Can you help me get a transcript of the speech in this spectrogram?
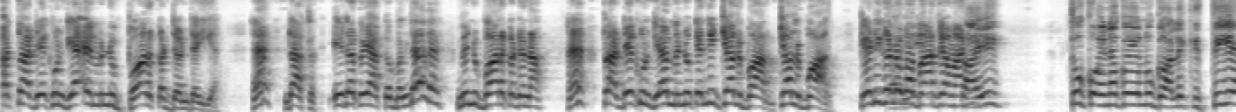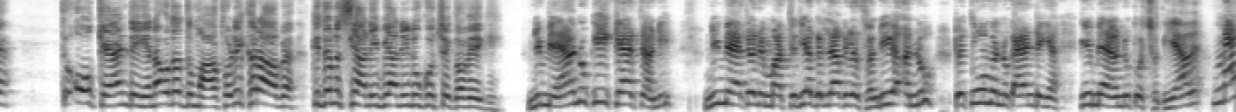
ਆ ਤੁਹਾਡੇ ਖੁੰਡਿਆ ਇਹ ਮੈਨੂੰ ਬਾਹਰ ਕੱਢਣ ਡਈ ਹੈ। ਹੈ ਦੱਸ ਇਹਦਾ ਕੋਈ ਹੱਕ ਬੰਦਾ ਹੈ ਮੈਨੂੰ ਬਾਹਰ ਕੱਢਣਾ। ਹੈ ਤੁਹਾਡੇ ਖੁੰਡਿਆ ਮੈਨੂੰ ਕਹਿੰਦੀ ਚੱਲ ਬਾਹਰ ਚੱਲ ਬਾਹਰ। ਕਿਹੜੀ ਗੱਲੋਂ ਮੈਂ ਬਾਹਰ ਜਾਵਾਂ ਤਾਈ ਤੂੰ ਕੋਈ ਨਾ ਕੋਈ ਉਹਨੂੰ ਗੱਲ ਕੀਤੀ ਹੈ ਤੇ ਉਹ ਕਹਿਣ ਡਈ ਹੈ ਨਾ ਉਹਦਾ ਦਿਮਾਗ ਥੋੜੀ ਖਰਾਬ ਹੈ ਕਿ ਤੈਨੂੰ ਸਿਆਣੀ ਬਿਆਨੀ ਨੂੰ ਕੁਝ ਕਵੇਗੀ। ਨਹੀਂ ਮੈਂ ਉਹਨੂੰ ਕੀ ਕਹਿ ਚਾਂਦੀ ਨਹੀਂ ਮੈਂ ਤੇਰੇ ਮੱਤ ਦੀਆਂ ਗੱਲਾਂ ਕਿ ਸੰਦੀ ਅਨੂ ਤੇ ਤੂੰ ਮੈਨੂੰ ਕਹਿਣ ਡਈ ਆ ਕਿ ਮੈਂ ਉਹਨੂੰ ਕੁਛ ਕਿਹਾ ਵੇ। ਮੈਂ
